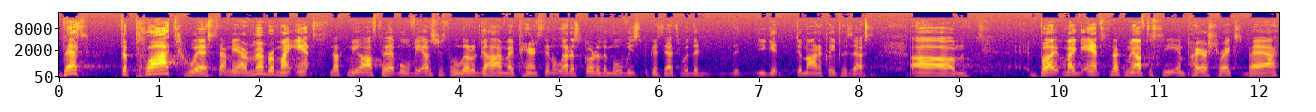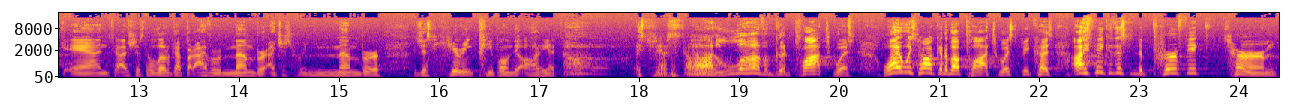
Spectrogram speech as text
That's the plot twist. I mean, I remember my aunt snuck me off to that movie. I was just a little guy. My parents didn't let us go to the movies because that's where the, the, you get demonically possessed. Um, but my aunt snuck me off to see Empire Strikes Back, and I was just a little guy. But I remember, I just remember just hearing people in the audience. It's just, oh, I love a good plot twist. Why are we talking about plot twist? Because I think this is the perfect term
